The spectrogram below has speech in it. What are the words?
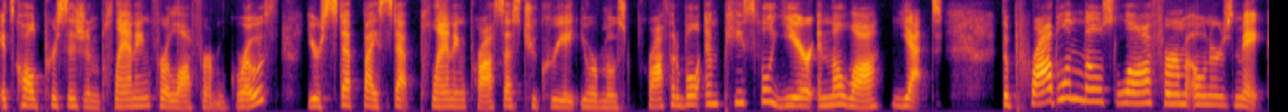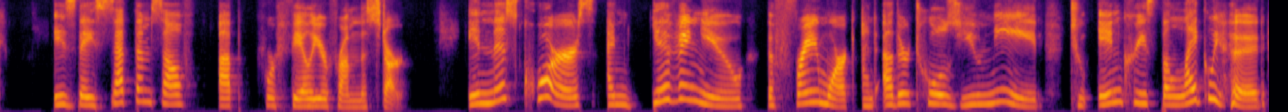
It's called Precision Planning for Law Firm Growth, your step by step planning process to create your most profitable and peaceful year in the law yet. The problem most law firm owners make is they set themselves up for failure from the start. In this course, I'm giving you the framework and other tools you need to increase the likelihood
